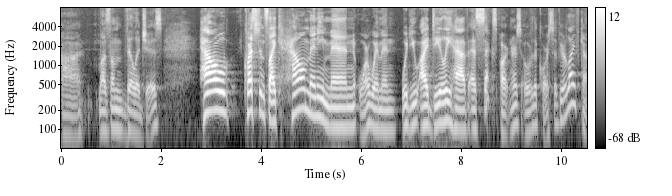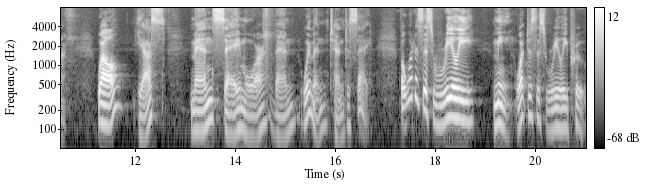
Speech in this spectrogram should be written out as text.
uh, Muslim villages how Questions like how many men or women would you ideally have as sex partners over the course of your lifetime? Well, yes, men say more than women tend to say. But what does this really mean? What does this really prove?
